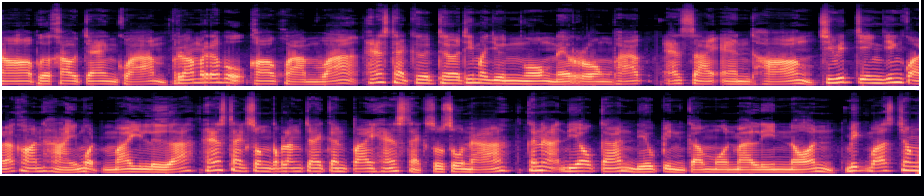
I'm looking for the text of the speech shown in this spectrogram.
นอเพื่อเข้าแจ้งความ พร้อมระบุข้อความว่าแฮชแท็กคือเธอที่มายืนงงในโรงพักแอดไซแอนทอง ชีวิตจริงยิ่งกว่าละครหายหมดไม่เหลือแฮชแท็กส่งกำลังใจกันไปแฮชแท็กสู้ๆนะ ขณะเดียวกันดิวปิ่นกำมลมาลีนนนบิ๊กบอสช่อง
